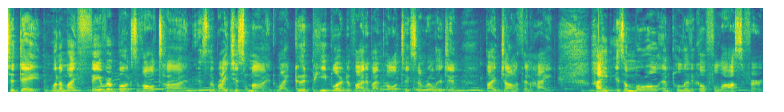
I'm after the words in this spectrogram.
To date, one of my favorite books of all time is The Righteous Mind, Why Good People Are Divided by Politics and Religion by Jonathan Haidt. Haidt is a moral and political philosopher,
